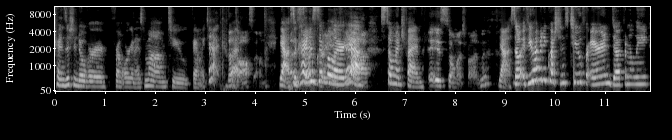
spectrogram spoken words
transitioned over from organized mom to family tech. That's But, awesome. yeah, That so kind of so great. similar. Yeah. so much fun. It is so much fun. Yeah. So if you have any questions too for Erin, definitely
